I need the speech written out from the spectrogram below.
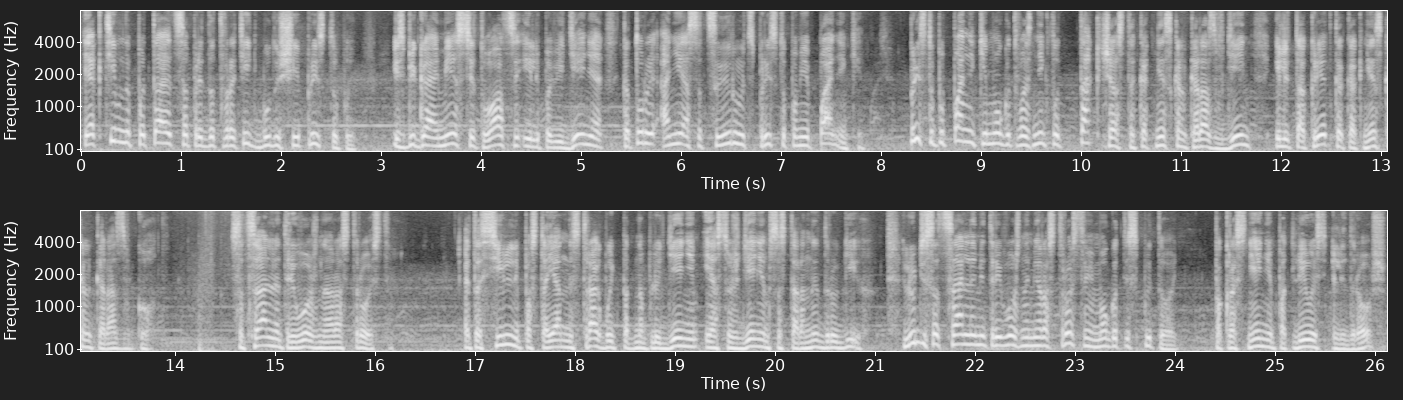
и активно пытаются предотвратить будущие приступы, избегая мест, ситуаций или поведения, которые они ассоциируют с приступами паники. Приступы паники могут возникнуть так часто, как несколько раз в день, или так редко, как несколько раз в год. Социально-тревожное расстройство – это сильный постоянный страх быть под наблюдением и осуждением со стороны других. Люди с социальными тревожными расстройствами могут испытывать покраснение, потливость или дрожь,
